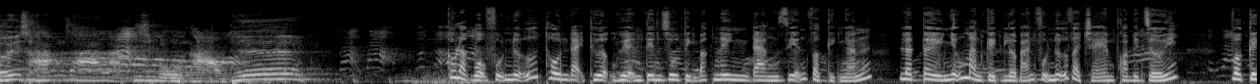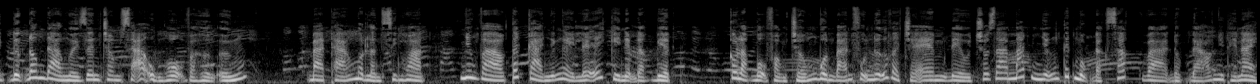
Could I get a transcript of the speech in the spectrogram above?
Mới sáng ra là đi bộ nào thế Câu lạc bộ phụ nữ thôn Đại Thượng, huyện Tiên Du, tỉnh Bắc Ninh đang diễn vở kịch ngắn, lật tẩy những màn kịch lừa bán phụ nữ và trẻ em qua biên giới. Vở kịch được đông đảo người dân trong xã ủng hộ và hưởng ứng. Ba tháng một lần sinh hoạt, nhưng vào tất cả những ngày lễ kỷ niệm đặc biệt, câu lạc bộ phòng chống buôn bán phụ nữ và trẻ em đều cho ra mắt những tiết mục đặc sắc và độc đáo như thế này.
